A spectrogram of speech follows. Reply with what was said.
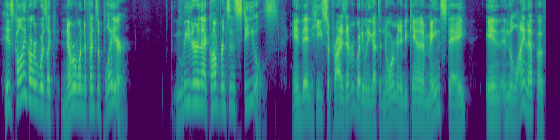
his calling card was like number one defensive player, leader in that conference in steals. And then he surprised everybody when he got to Norman and became a mainstay in in the lineup of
